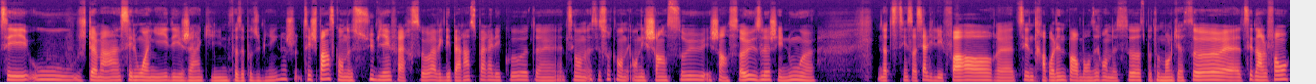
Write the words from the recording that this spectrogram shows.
tu sais, ou justement s'éloigner des gens qui ne faisaient pas du bien. là. Je, tu sais, je pense qu'on a su bien faire ça avec des parents super à l'écoute. euh, c'est sûr qu'on est- on est chanceux et chanceuse là, chez nous. euh, notre soutien social, il est fort. euh, tu sais, une trampoline pour rebondir, on a ça. C'est pas tout le monde qui a ça. euh, tu sais, dans le fond,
